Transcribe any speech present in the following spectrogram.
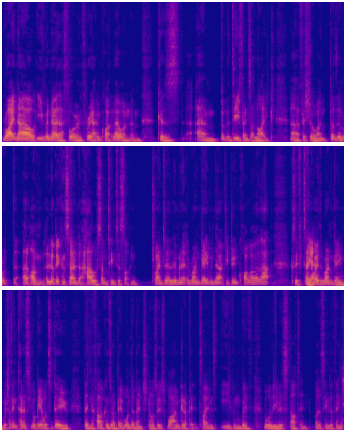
right now, even though they're four and three, I'm quite low on them because, um, but the defense I like uh, for sure. And, but the, the, I'm a little bit concerned at how some teams are starting trying to eliminate the run game and they're actually doing quite well at that. Because if you take yeah. away the run game, which I think Tennessee will be able to do, then the Falcons are a bit one dimensional. So it's why I'm going to pick the Titans even with Will Levis starting by the seems of things.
